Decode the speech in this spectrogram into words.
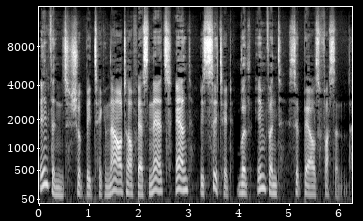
Infants should be taken out of bassinets and be seated with infant seatbelts fastened.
